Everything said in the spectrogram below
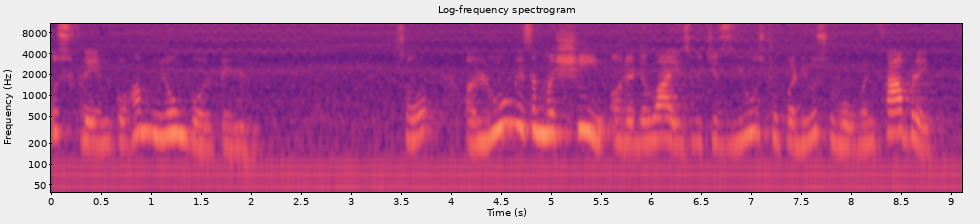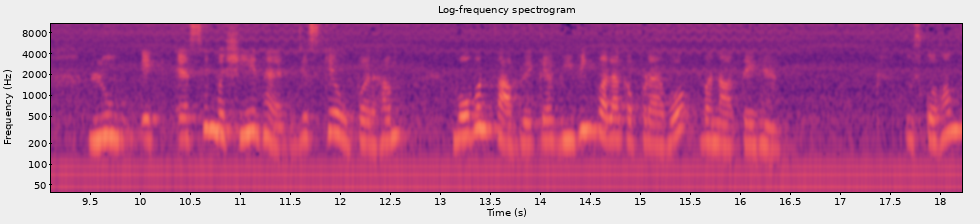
उस फ्रेम को हम लूम बोलते हैं so a loom is a machine और a device which is use to produce woven fabric loom एक ऐसी मशीन है जिसके ऊपर हम वोवन फैब्रिक है वीविंग वाला कपड़ा है वो बनाते हैं। उसको हम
